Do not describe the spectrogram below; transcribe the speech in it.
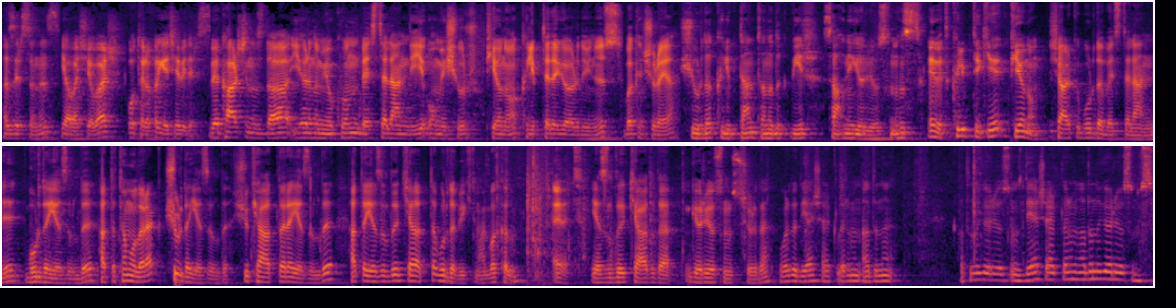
Hazırsanız yavaş yavaş o tarafa geçebiliriz. Ve karşınızda Yarınım Yok'un bestelendiği o meşhur piyano klipte de gördüğünüz. Bakın şuraya. Şurada klipten tanıdık bir sahne görüyorsunuz. Evet klipteki piyanom. Şarkı burada bestelendi. Burada yazıldı. Hatta tam olarak şurada yazıldı. Şu kağıtlara yazıldı. Hatta yazıldığı kağıt da burada büyük ihtimal. Bakalım. Evet. Yazıldığı kağıdı da görüyorsunuz şurada. Bu arada diğer şarkılarımın adını Adını görüyorsunuz. Diğer şarkılarımın adını görüyorsunuz.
